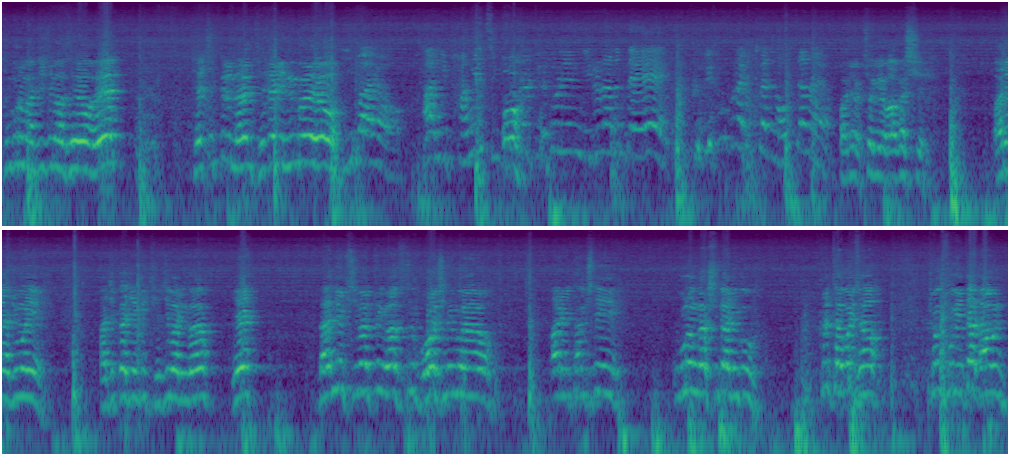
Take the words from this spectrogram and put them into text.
함부로 만지지 마세요. 예? 제 책들은 나름 제자리에 있는 거예요. 이봐요. 아니 방해 직원을 되돌리는 아니요 저기 아가씨. 아니 아주머니 아직까지 여기 제 집안인가요? 예? 난요 집안쪽에 와서 지금 뭐 하시는 거예요? 아니 당신이 우렁각시도 아니고 그렇다고 해서 경북에 있다 나온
